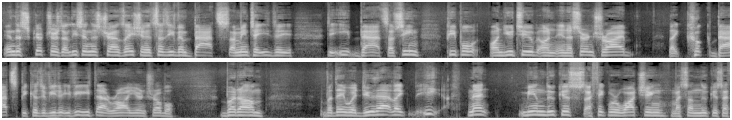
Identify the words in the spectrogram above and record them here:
in the scriptures, at least in this translation, it says even bats. I mean, to, to to eat bats. I've seen people on YouTube on in a certain tribe like cook bats because if you if you eat that raw, you're in trouble. But um, but they would do that. Like eat, man, me and Lucas, I think we are watching my son Lucas. I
